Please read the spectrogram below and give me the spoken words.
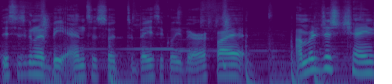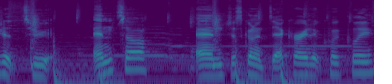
This is going to be enter so to basically verify it. I'm going to just change it to enter and just going to decorate it quickly.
